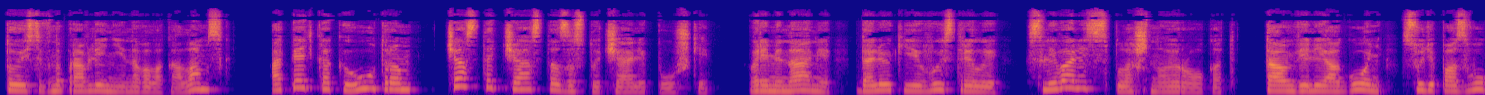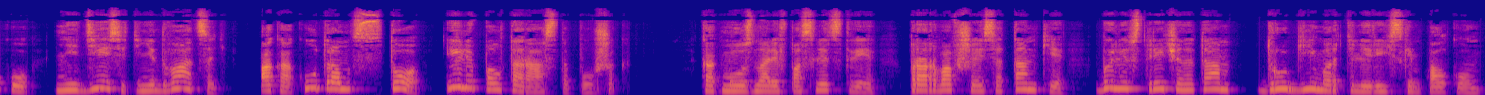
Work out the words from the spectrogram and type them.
то есть в направлении на Волоколамск, опять, как и утром, часто-часто застучали пушки. Временами далекие выстрелы сливались в сплошной рокот. Там вели огонь, судя по звуку, не десять и не двадцать, а как утром сто или полтораста пушек. Как мы узнали впоследствии, прорвавшиеся танки были встречены там другим артиллерийским полком.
